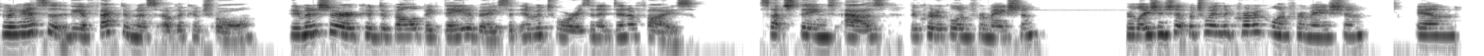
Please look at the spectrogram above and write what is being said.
To enhance the effectiveness of the control, the administrator could develop a database that inventories and identifies such things as the critical information, relationship between the critical information and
